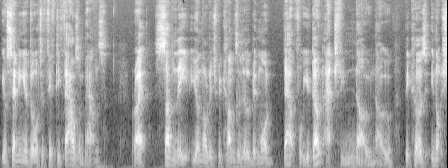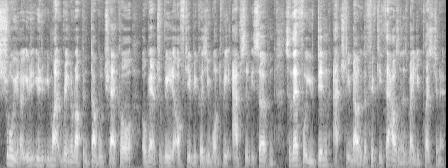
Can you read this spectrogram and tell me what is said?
you're sending your daughter fifty thousand pounds, right? Suddenly your knowledge becomes a little bit more doubtful. You don't actually know, no, because you're not sure you know. You, you, you might ring her up and double check or, or get her to read it off to you because you want to be absolutely certain. So therefore you didn't actually know. The fifty thousand has made you question it.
